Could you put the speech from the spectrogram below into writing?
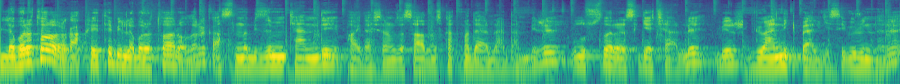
Laboratuvar olarak, akredite bir laboratuvar olarak aslında bizim kendi paydaşlarımıza sağladığımız katma değerlerden biri uluslararası geçerli bir güvenlik belgesi ürünlere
